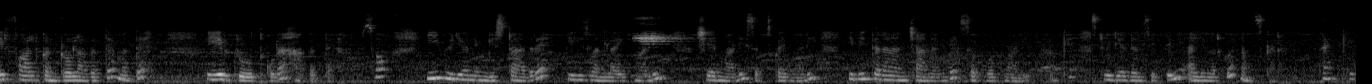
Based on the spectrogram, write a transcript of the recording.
ಏರ್ ಫಾಲ್ ಕಂಟ್ರೋಲ್ ಆಗುತ್ತೆ ಮತ್ತು ಏರ್ ಗ್ರೋತ್ ಕೂಡ ಆಗುತ್ತೆ. ಸೊ, ಈ ವಿಡಿಯೋ ನಿಮ್ಗೆ ಇಷ್ಟ ಆದರೆ ಪ್ಲೀಸ್ ಒಂದು ಲೈಕ್ ಮಾಡಿ ಶೇರ್ ಮಾಡಿ ಸಬ್ಸ್ಕ್ರೈಬ್ ಮಾಡಿ. ಇದೇ ಥರ ನನ್ನ ಚಾನಲ್ಗೆ ಸಪೋರ್ಟ್ ಮಾಡಿ. ಓಕೆ ನೆಕ್ಸ್ಟ್ ವಿಡಿಯೋದಲ್ಲಿ ಸಿಗ್ತೀನಿ. ಅಲ್ಲಿವರೆಗೂ ನಮಸ್ಕಾರ. ಥ್ಯಾಂಕ್ ಯು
